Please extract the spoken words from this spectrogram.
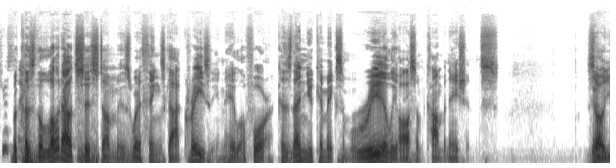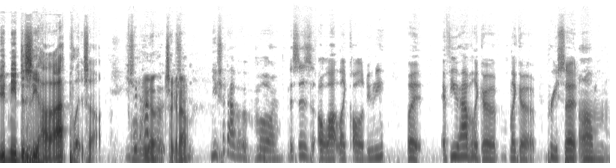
here's. Because the loadout system is where things got crazy in Halo 4. Because then you can make some really awesome combinations. So you'd need to see how that plays out. Well, we gotta a- check you it out. You should have a well. This is a lot like Call of Duty, but if you have like a like a preset um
